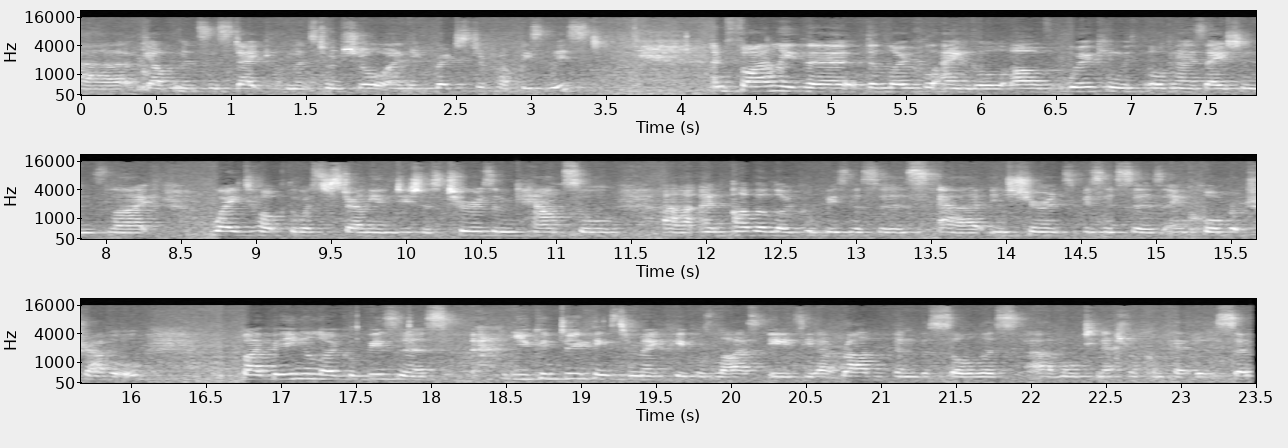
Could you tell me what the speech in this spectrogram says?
uh, governments and state governments to ensure only registered properties list. And finally, the, the local angle of working with organisations like WAITOC, the West Australian Indigenous Tourism Council, uh, and other local businesses, uh, insurance businesses, and corporate travel. By being a local business, you can do things to make people's lives easier rather than the soulless uh, multinational competitors. So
